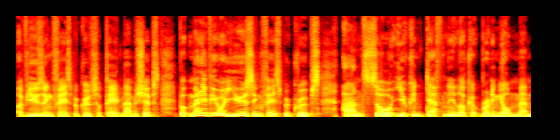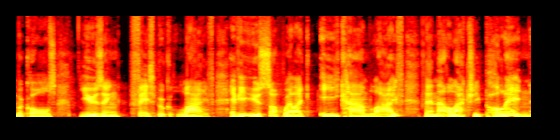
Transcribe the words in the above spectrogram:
of using Facebook groups for paid memberships, but many of you are using Facebook groups, and so you can definitely look at running your member calls using Facebook Live. If you use software like Ecamm Live, then that will actually pull in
